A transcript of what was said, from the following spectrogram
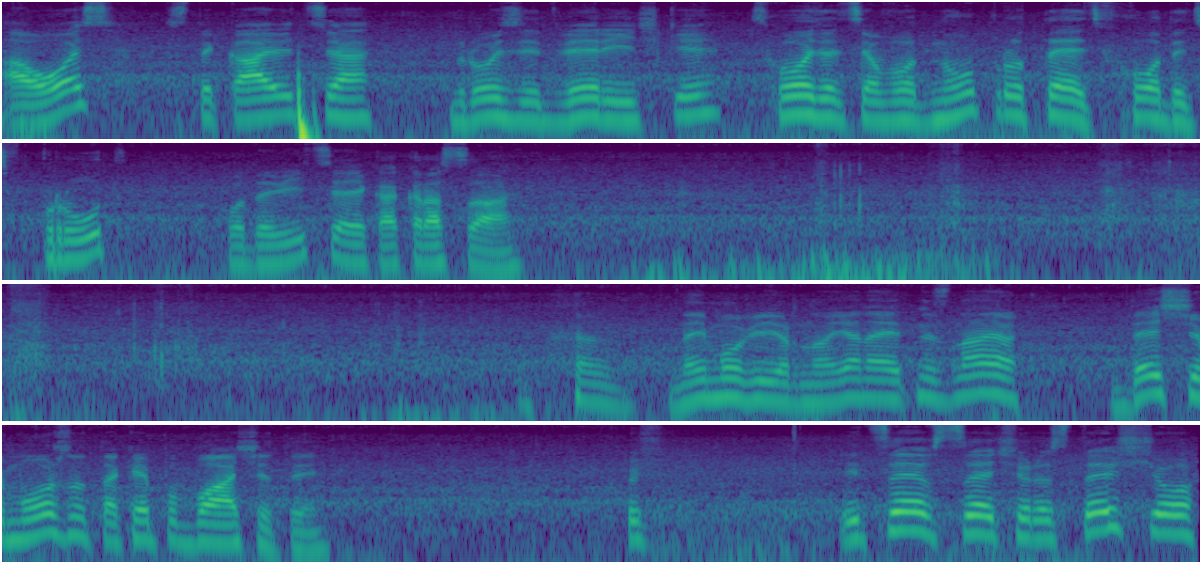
А ось стикаються, друзі, дві річки, сходяться в одну, прутець входить в прут. Подивіться, яка краса. Неймовірно, я навіть не знаю, де ще можна таке побачити. І це все через те, що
